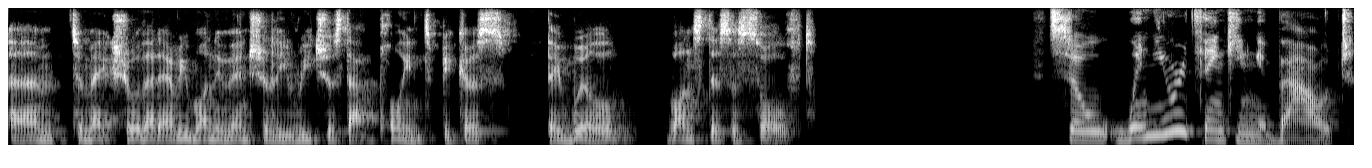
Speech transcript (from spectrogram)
um, to make sure that everyone eventually reaches that point because they will once this is solved. So, when you're thinking about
